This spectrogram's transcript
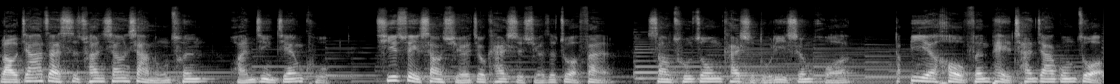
老家在四川乡下农村。环境艰苦，七岁上学就开始学着做饭，上初中开始独立生活，毕业后分配参加工作，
